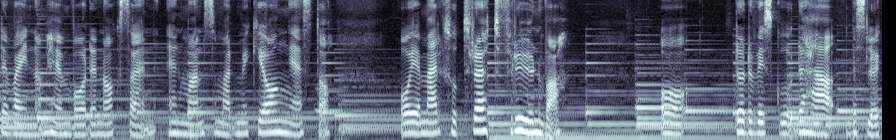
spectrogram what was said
det var inom hemvården också, en, en man som hade mycket ångest och, och jag märkte hur trött frun var. Och då, då vi skulle, det här besök,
